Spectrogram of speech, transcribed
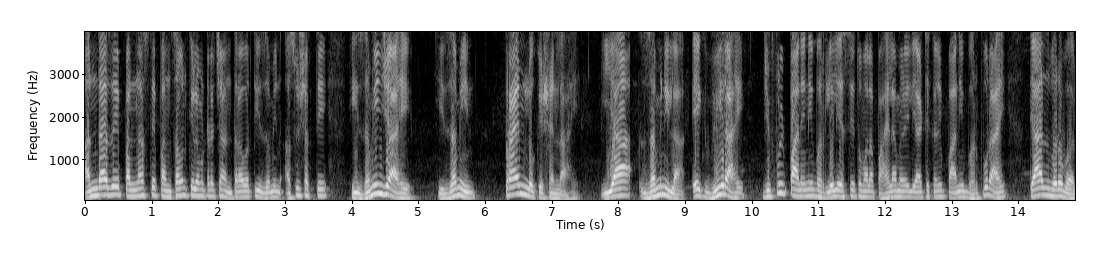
अंदाजे पन्नास ते पंचावन्न किलोमीटरच्या अंतरावरती जमीन असू शकते. ही जमीन जी आहे ही जमीन प्राईम लोकेशनला आहे. या जमिनीला एक विहीर आहे जी फुल पाण्याने भरलेली असते. तुम्हाला पाहायला मिळेल या ठिकाणी पाणी भरपूर आहे. त्याचबरोबर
